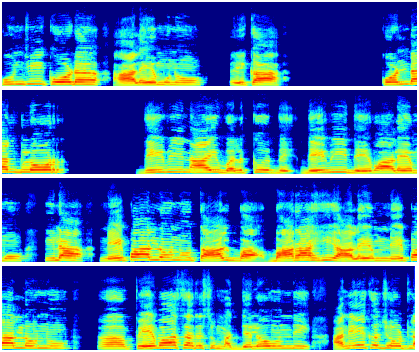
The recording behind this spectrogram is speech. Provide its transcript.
కుంజీకోడ ఆలయమును ఇక కొండంగ్లోర్ దేవి నాయ్ వల్క్ దే- దేవి దేవాలయము. ఇలా నేపాల్లోను తాల్ బా బారాహి ఆలయం నేపాల్లోను పేవా సరస్సు మధ్యలో ఉంది. అనేక చోట్ల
